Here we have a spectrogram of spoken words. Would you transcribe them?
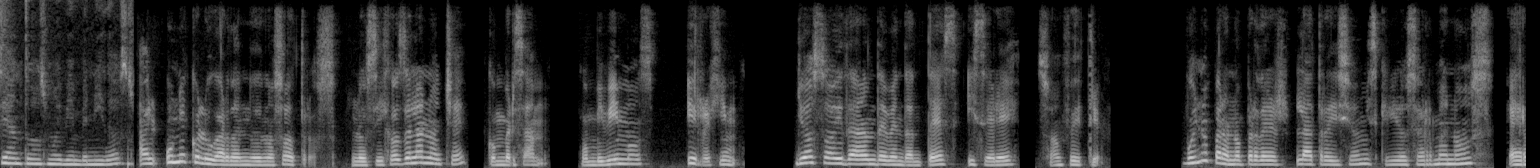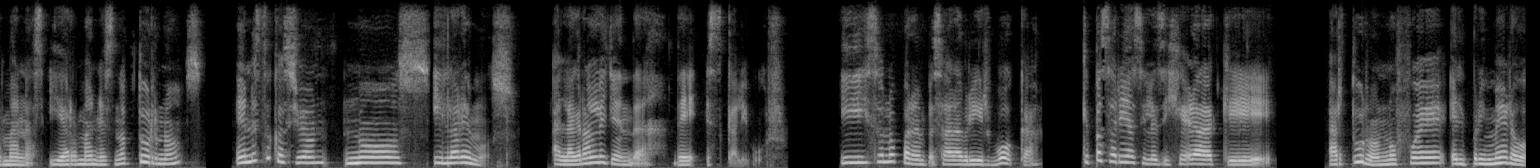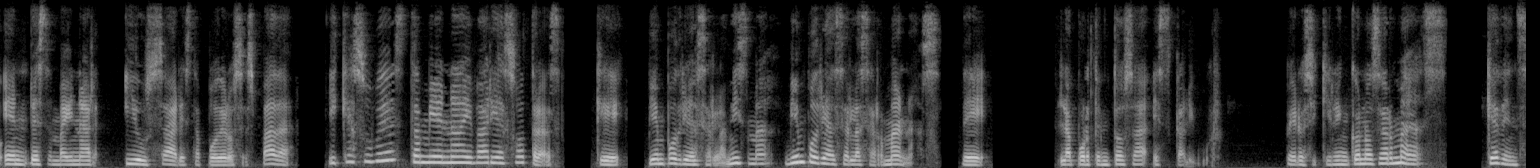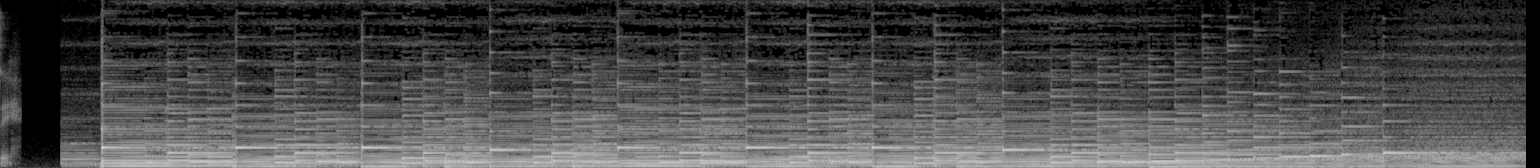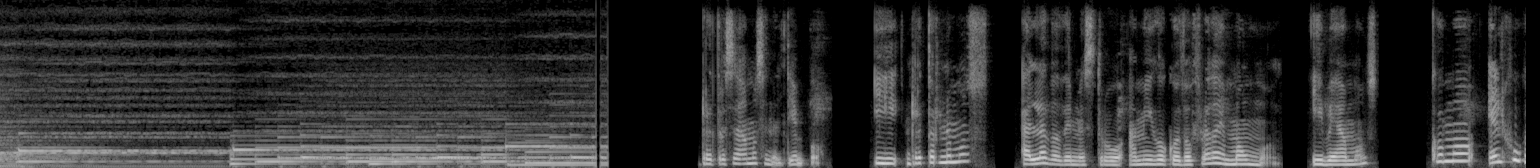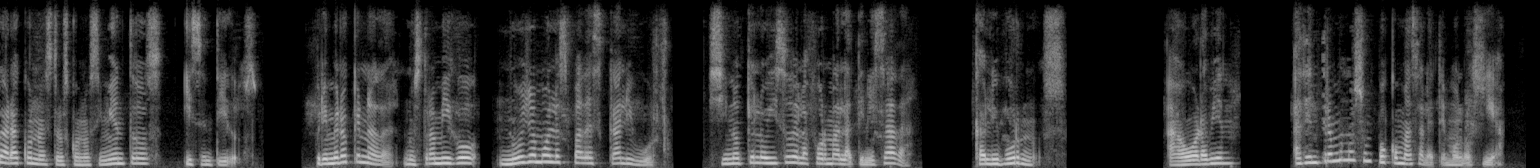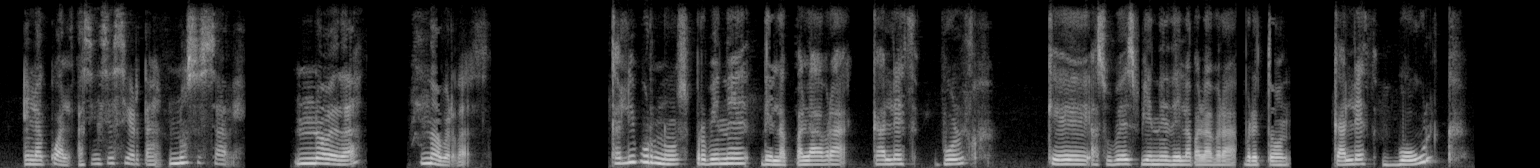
Sean todos muy bienvenidos al único lugar donde nosotros, los hijos de la noche, conversamos, convivimos y regimos. Yo soy Dan de Vendantes y seré su anfitrión. Bueno, para no perder la tradición, mis queridos hermanos, hermanas y hermanes nocturnos, en esta ocasión nos hilaremos a la gran leyenda de Excalibur. Y solo para empezar a abrir boca, ¿qué pasaría si les dijera que Arturo no fue el primero en desenvainar y usar esta poderosa espada, y que a su vez también hay varias otras que bien podría ser la misma, bien podrían ser las hermanas de la portentosa Excalibur. Pero si quieren conocer más, quédense. Retrocedamos en el tiempo y retornemos al lado de nuestro amigo Godofredo de Monmouth y veamos cómo él jugará con nuestros conocimientos y sentidos. Primero que nada, nuestro amigo no llamó a la espada Excalibur, sino que lo hizo de la forma latinizada, Caliburnus. Ahora bien, adentrémonos un poco más a la etimología, en la cual, a ciencia cierta, no se sabe. ¿Novedad? No, ¿verdad? Caliburnus proviene de la palabra Caleth-Bulk, que a su vez viene de la palabra bretón Caleth-Boulk,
